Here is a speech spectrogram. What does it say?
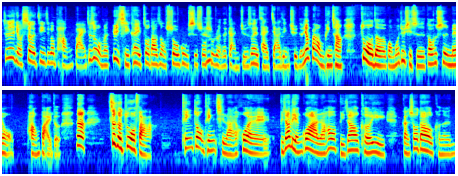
就是有设计这个旁白，就是我们预期可以做到这种说故事、说书人的感觉，所以才加进去的。要不然我们平常做的广播剧其实都是没有旁白的。那这个做法，听众听起来会比较连贯，然后比较可以感受到可能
